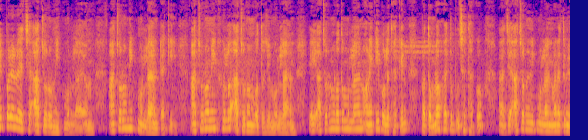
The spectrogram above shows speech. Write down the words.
এরপরে রয়েছে আচরণিক মূল্যায়ন। আচরণিক মূল্যায়নটা কি? আচরণিক হলো আচরণগত যে মূল্যায়ন। এই আচরণগত মূল্যায়ন অনেকেই বলে থাকেন, বা তোমরাও হয়তো বুঝে থাকো যে আচরণিক মূল্যায়ন মানে তুমি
